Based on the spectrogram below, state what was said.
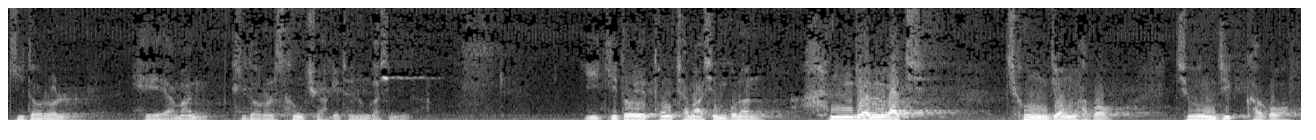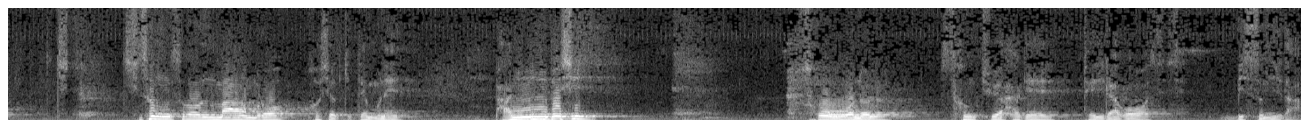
기도를 해야만 기도를 성취하게 되는 것입니다. 이 기도에 동참하신 분은 한결같이 청정하고 정직하고 지성스러운 마음으로 하셨기 때문에 반드시 소원을 성취하게 되리라고 믿습니다.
